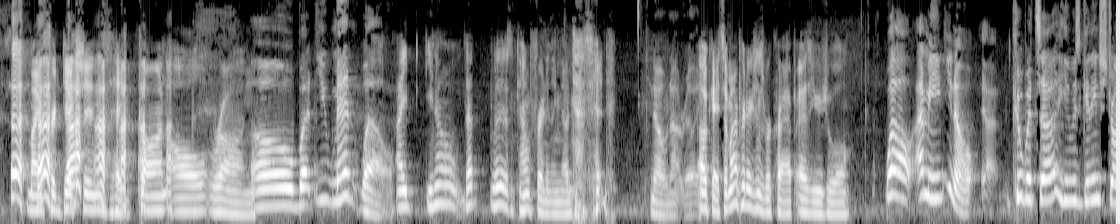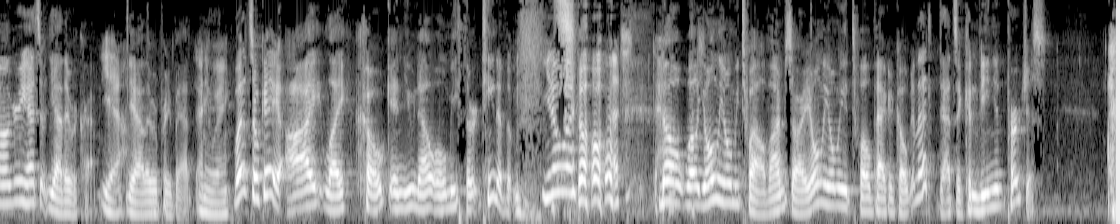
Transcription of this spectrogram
my predictions had gone all wrong. Oh, but you meant well. I, you know, that really doesn't count for anything, though, does it? No, not really. Okay, so my predictions were crap as usual. Well, I mean, you know, uh, Kubica, he was getting stronger. He had some. Yeah, they were crap. Yeah. Yeah, they were pretty bad. Anyway, But it's okay. I like Coke, and you now owe me 13 of them. You know what? So, That's- no, well, you only owe me 12. I'm sorry. You only owe me a 12 pack of Coke, and that, that's a convenient purchase. all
